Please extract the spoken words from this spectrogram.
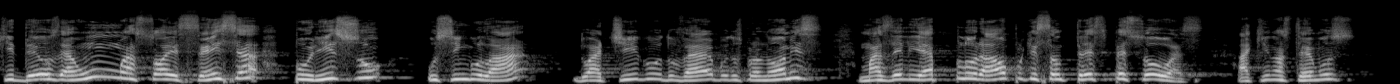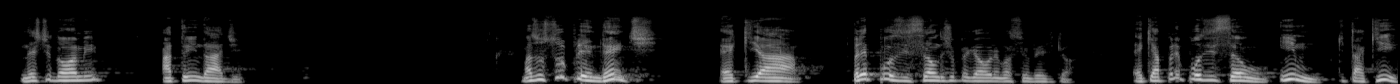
que Deus é uma só essência, por isso o singular do artigo, do verbo, dos pronomes, mas ele é plural porque são três pessoas. Aqui nós temos, neste nome, a Trindade. Mas o surpreendente é que a preposição, deixa eu pegar o negocinho verde aqui, ó, é que a preposição im, que está aqui,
